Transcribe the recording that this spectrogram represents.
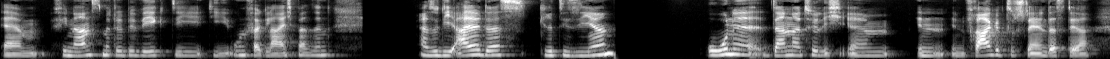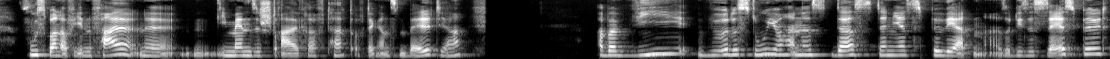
ähm, Finanzmittel bewegt, die, die unvergleichbar sind. Also die all das kritisieren, ohne dann natürlich ähm, in, in Frage zu stellen, dass der Fußball auf jeden Fall eine immense Strahlkraft hat auf der ganzen Welt, ja. Aber wie würdest du, Johannes, das denn jetzt bewerten? Also dieses Selbstbild,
